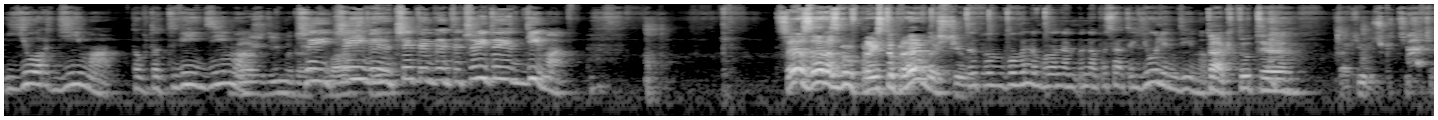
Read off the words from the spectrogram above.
Йор Діма, тобто твій Діма. Ваш Діма, так. Чий, ваш чий, Діма. він, чи ти, ти, чий ти Діма? Це зараз був приступ ревнощів. Тут пов- повинно було нап- написати Юлін Діма. Так, тут. е, Так, Юлічка, тільки.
